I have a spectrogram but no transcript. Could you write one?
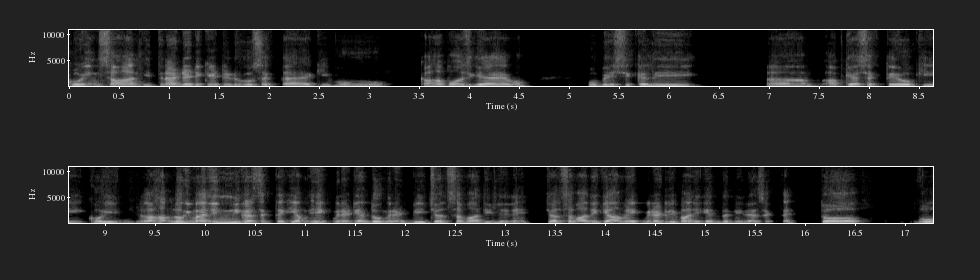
कोई इंसान इतना डेडिकेटेड हो सकता है कि वो कहाँ पहुँच गया है वो? वो बेसिकली आप कह सकते हो कि कोई मतलब हम लोग इमेजिन नहीं कर सकते कि हम एक मिनट या दो मिनट भी जल समाधि ले लें। जल समाधि क्या हम एक मिनट भी पानी के अंदर नहीं रह सकते? तो वो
